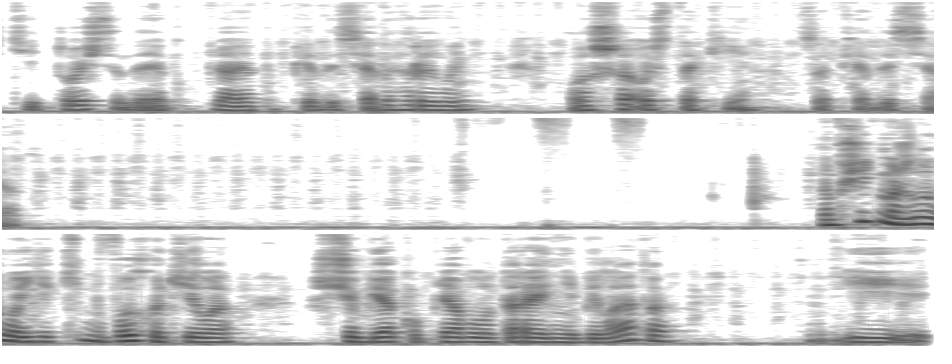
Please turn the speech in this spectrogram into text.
в тій точці, де я купляю по 50 гривень. Лише ось такі за 50. Напишіть, можливо, які б ви хотіли, щоб я купляв лотерейні білети. І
